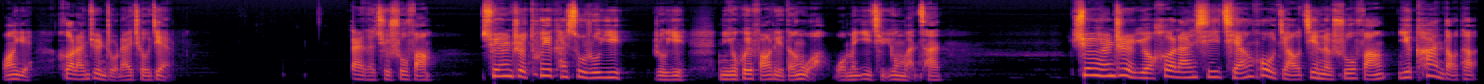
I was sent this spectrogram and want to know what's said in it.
王爷，贺兰郡主来求见。”带他去书房。轩辕志推开苏如意：“如意，你回房里等我，我们一起用晚餐。”轩辕志与贺兰溪前后脚进了书房，一看到他，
